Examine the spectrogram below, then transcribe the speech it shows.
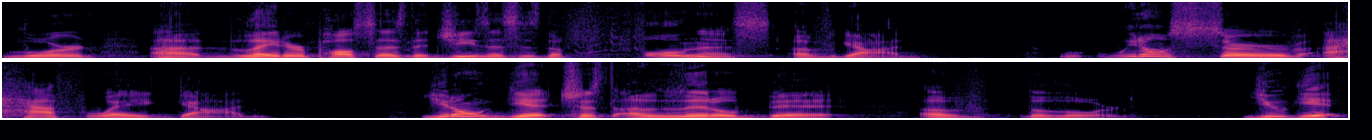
Lord, uh, later Paul says that Jesus is the fullness of God. We don't serve a halfway God. You don't get just a little bit of the Lord, you get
